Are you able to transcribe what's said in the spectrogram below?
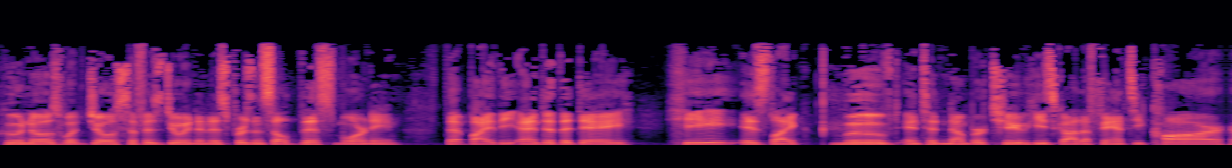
who knows what Joseph is doing in his prison cell this morning, that by the end of the day, he is like moved into number two. He's got a fancy car.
